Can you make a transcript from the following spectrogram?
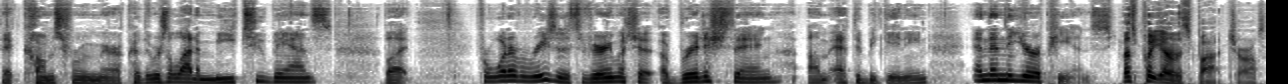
that comes from America. There was a lot of Me Too bands, but for whatever reason, it's very much a, a British thing um, at the beginning, and then the Europeans. Let's put you on the spot, Charles.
